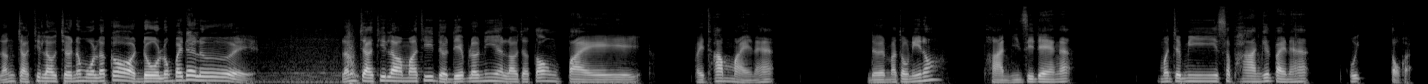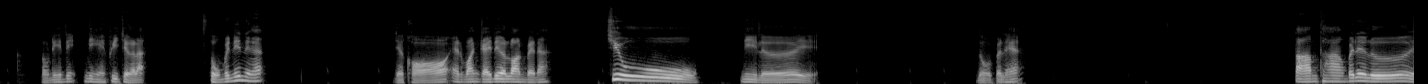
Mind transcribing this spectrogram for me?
หลังจากที่เราเจอน้ำวนแล้วก็โดดลงไปได้เลย หลังจากที่เรามาที่เดอะเดฟแล้วเนี่ยเราจะต้องไป ไปถ้ำใหม่นะฮะ เดินมาตรงนี้เนาะ ผ่านหินสีแดงอะมันจะมีสะพานขึ้นไปนะฮะ อุ้ยตกอะตรงนี้นี่นี่ไงพี่เจอละ สูงไปนิดนึงอะเดี๋ยวขอแอดวานไกด์เดอร์ลอนไปนะ ชิว นี่เลย โดดไปเลยฮะตามทางไปได้เลย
